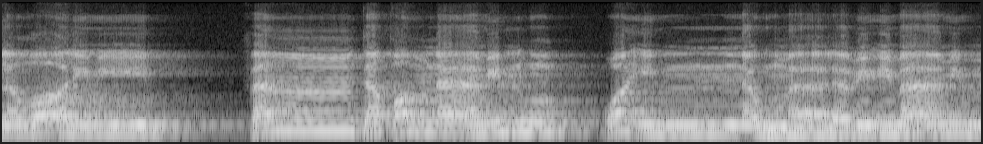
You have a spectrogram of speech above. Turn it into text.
لظالمين. فانتقمنا منهم وإنهما لبإمام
